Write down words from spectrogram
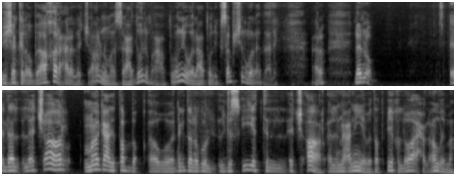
بشكل أو بآخر على ال HR إنه ما ساعدوني ما أعطوني ولا أعطوني exception ولا ذلك. عرف لأنه إذا ال HR ما قاعد يطبق أو نقدر نقول الجزئيه ال HR المعنية بتطبيق اللوائح والأنظمة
